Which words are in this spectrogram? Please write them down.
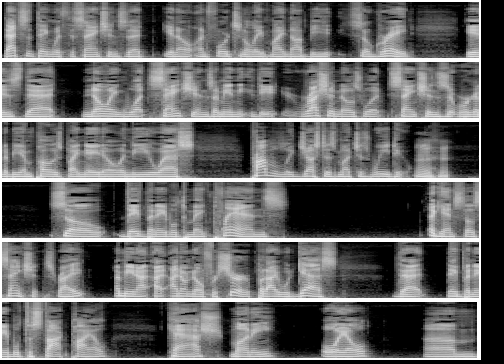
That's the thing with the sanctions that you know, unfortunately, might not be so great. Is that knowing what sanctions? I mean, the, Russia knows what sanctions that were going to be imposed by NATO and the U.S. probably just as much as we do. Mm-hmm. So they've been able to make plans against those sanctions, right? I mean, I, I- don't know for sure, but I would guess that they've been able to stockpile cash, money, oil, um,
